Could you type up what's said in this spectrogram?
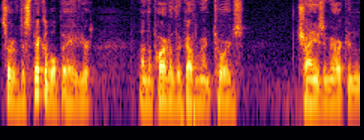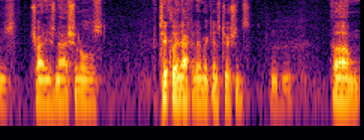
sort of despicable behavior on the part of the government towards Chinese Americans, Chinese nationals, particularly in academic institutions. Um,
